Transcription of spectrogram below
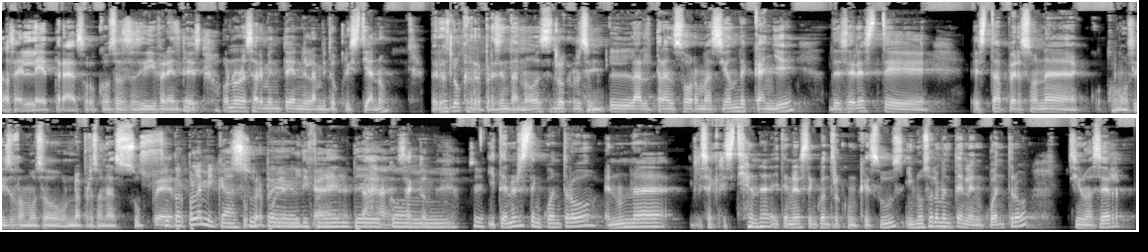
no sé, letras o cosas así diferentes, o no necesariamente en el ámbito cristiano, pero es lo que representa, ¿no? Es lo que la transformación de Kanye de ser este. Esta persona, como se hizo famoso, una persona súper Súper polémica, súper diferente. Ajá, con... exacto. Sí. y tener este encuentro en una iglesia cristiana y tener este encuentro con Jesús y no solamente en el encuentro, sino hacer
